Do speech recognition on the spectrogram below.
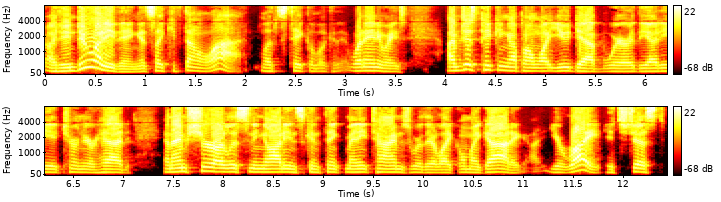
I didn't do anything. It's like you've done a lot. Let's take a look at it. What, anyways, I'm just picking up on what you, Deb, where the idea turn your head. And I'm sure our listening audience can think many times where they're like, oh my God, you're right. It's just,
